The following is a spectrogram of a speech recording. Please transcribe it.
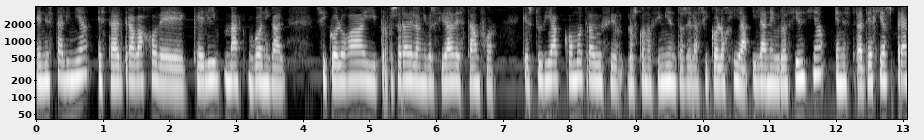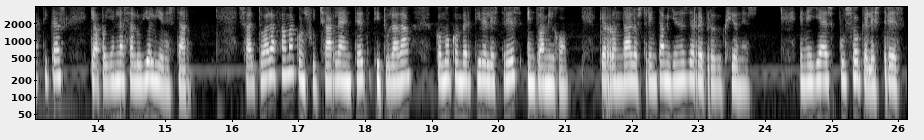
En esta línea está el trabajo de Kelly McGonigal, psicóloga y profesora de la Universidad de Stanford, que estudia cómo traducir los conocimientos de la psicología y la neurociencia en estrategias prácticas que apoyen la salud y el bienestar. Saltó a la fama con su charla en TED titulada Cómo convertir el estrés en tu amigo, que ronda los 30 millones de reproducciones. En ella expuso que el estrés,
